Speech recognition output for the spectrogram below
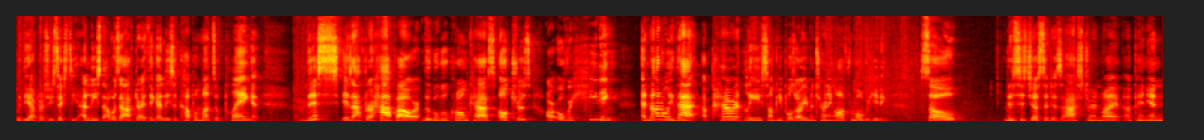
with the Xbox 360. At least that was after I think at least a couple months of playing it. This is after a half hour. The Google Chromecast Ultras are overheating. And not only that, apparently some people's are even turning off from overheating. So this is just a disaster in my opinion.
